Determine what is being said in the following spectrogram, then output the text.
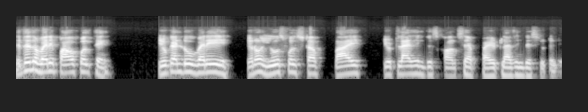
It is a very powerful thing. You can do very, you know, useful stuff by utilizing this concept, by utilizing this utility.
